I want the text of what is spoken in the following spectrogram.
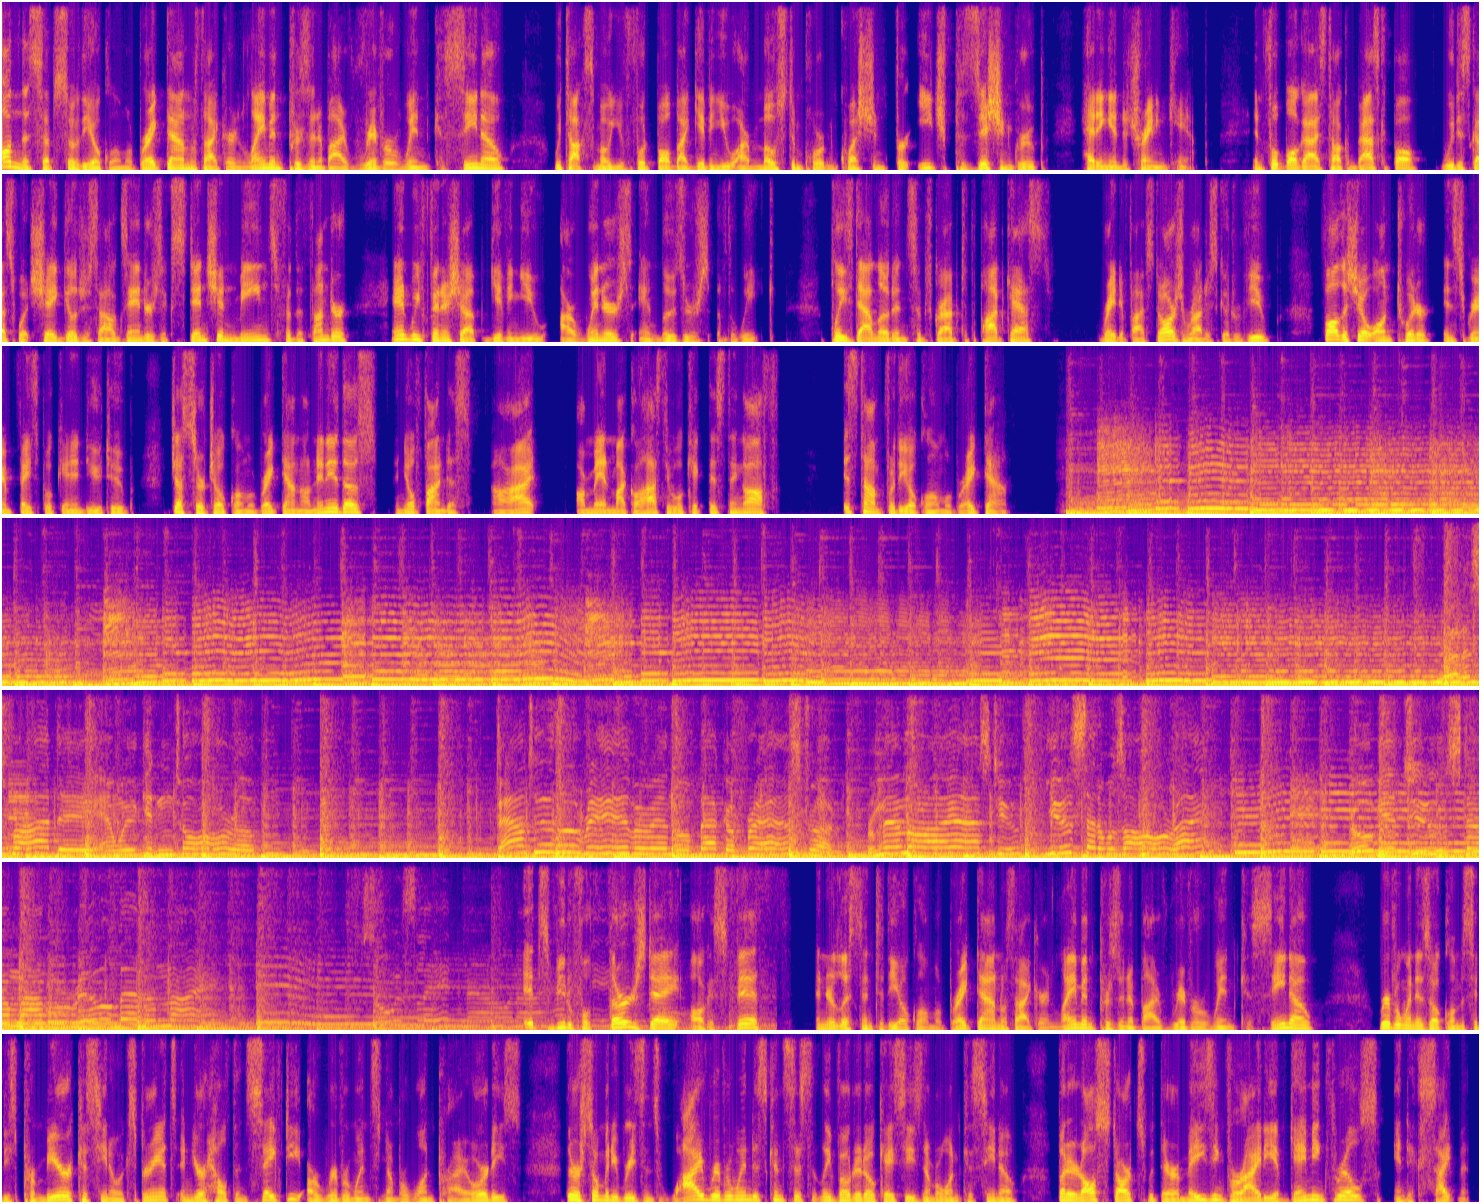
On this episode of the Oklahoma Breakdown with Ikard and Lehman, presented by Riverwind Casino, we talk some OU football by giving you our most important question for each position group heading into training camp. In Football Guys Talking Basketball, we discuss what Shai Gilgeous-Alexander's extension means for the Thunder, and we finish up giving you our winners and losers of the week. Please download and subscribe to the podcast, rate it five stars, and write us a good review. Follow the show on Twitter, Instagram, Facebook, and YouTube. Just search Oklahoma Breakdown on any of those, and you'll find us. All right. Our man Michael Hosty will kick this thing off. It's time for the Oklahoma Breakdown. It's beautiful Thursday, August 5th, and you're listening to the Oklahoma Breakdown with Ikard and Lehman, presented by Riverwind Casino. Riverwind is Oklahoma City's premier casino experience, and your health and safety are Riverwind's number one priorities. There are so many reasons why Riverwind is consistently voted OKC's number one casino, but it all starts with their amazing variety of gaming thrills and excitement.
